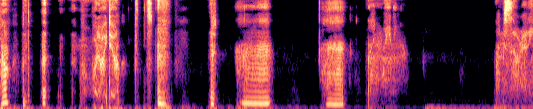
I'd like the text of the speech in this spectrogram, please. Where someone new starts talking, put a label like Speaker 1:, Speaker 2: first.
Speaker 1: Huh? What, the, uh, what do I do? I'm waiting. I'm so ready.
